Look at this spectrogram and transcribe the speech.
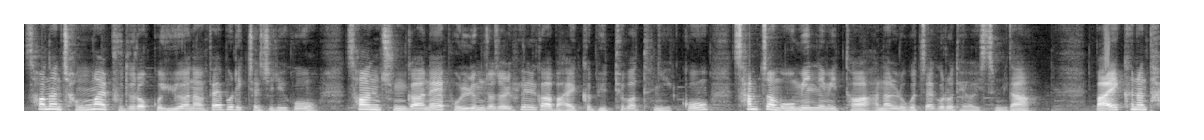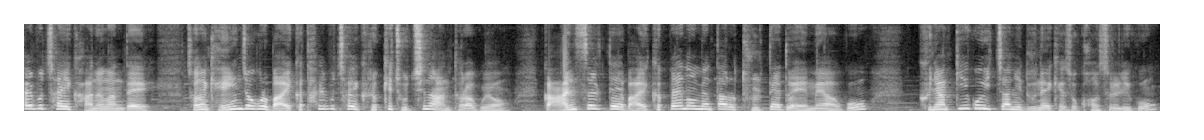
선은 정말 부드럽고 유연한 패브릭 재질이고 선 중간에 볼륨 조절 휠과 마이크 뮤트 버튼이 있고 3.5mm 아날로그 잭으로 되어 있습니다. 마이크는 탈부착이 가능한데 저는 개인적으로 마이크 탈부착이 그렇게 좋지는 않더라고요. 그러니까 안 쓸 때 마이크 빼놓으면 따로 둘 때도 애매하고 그냥 끼고 있자니 눈에 계속 거슬리고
